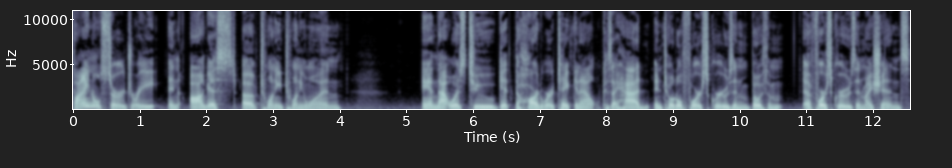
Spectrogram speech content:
final surgery in August of 2021. And that was to get the hardware taken out because I had in total four screws in both of uh, four screws in my shins.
